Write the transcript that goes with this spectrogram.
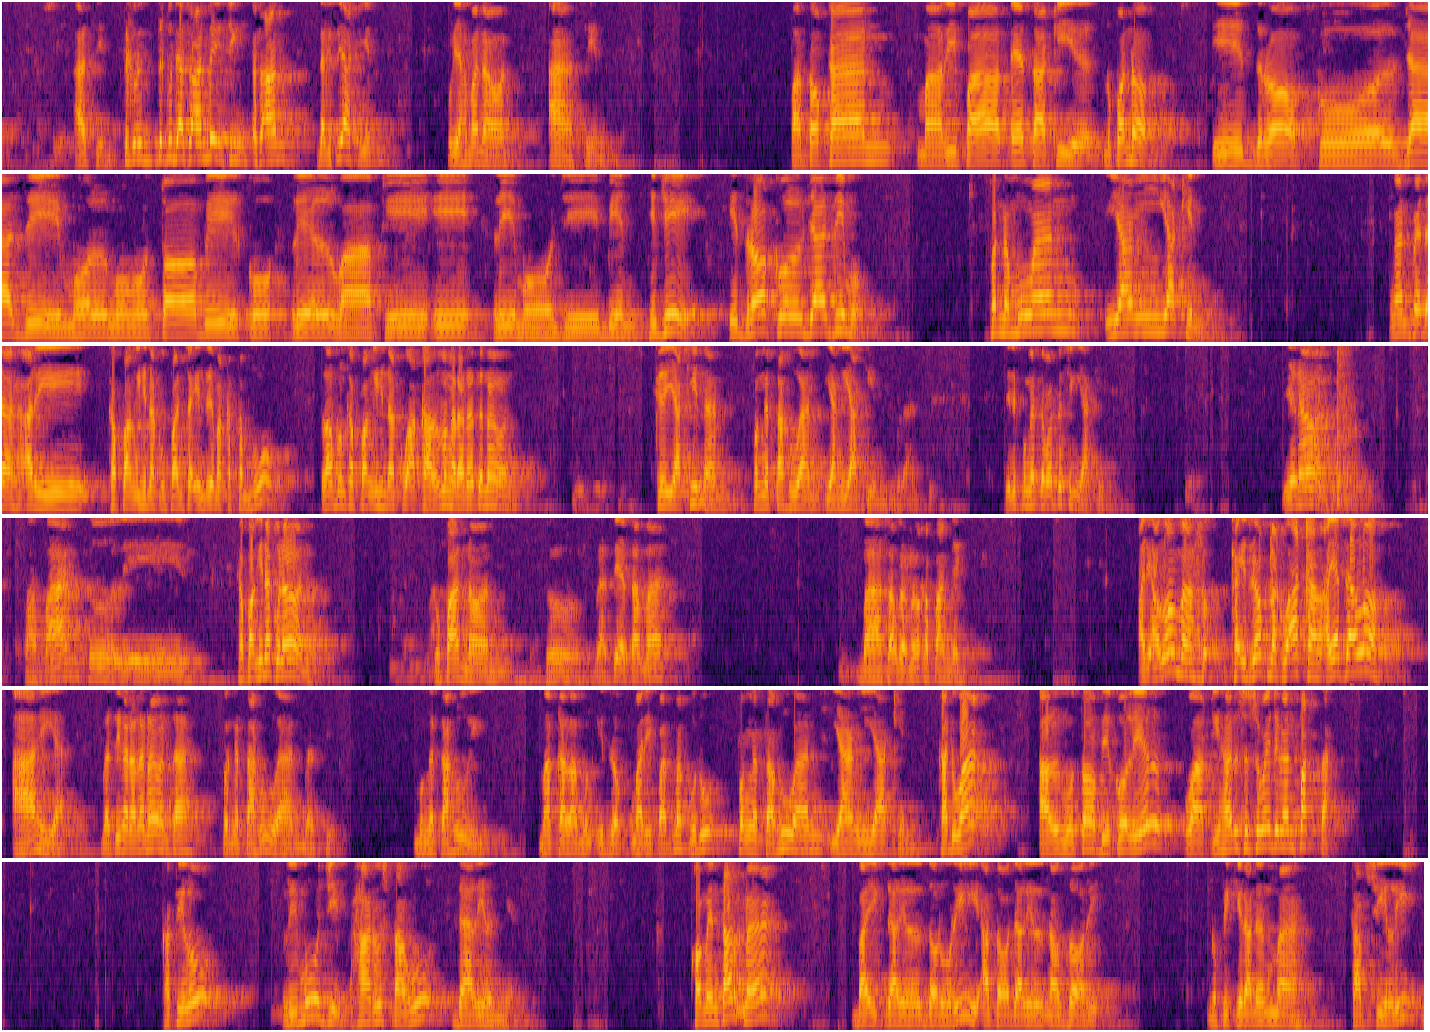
Asin. Teu kudu asaan deui cing asaan da geus yakin. Uyah mah naon? Asin. Patokan maripat eta kieu nu pondok idrakul jazimul mutabiqu lil waqi'i limujibin. Hiji idrakul jazimu. Penemuan yang yakin. Ngan pedah ari kapanggih aku panca indri mah ketemu lamun kapanggih aku akal mengarana tenawan keyakinan pengetahuan yang yakin berarti. Jadi pengetahuan itu sing yakin. Ya naon? Papan tulis. Kapanggih aku naon? Kupanon. Tuh berarti eta bahasa orang nama kapanggih Ari Allah mah kaidrok daku akal. Ayat Allah. Ah iya. Berarti karena naon tah pengetahuan berarti. Mengetahui. Maka lamun idrok marifat mah kudu pengetahuan yang yakin. Kedua al mutabiqulil waqi harus sesuai dengan fakta. Katilu limujib harus tahu dalilnya. Komentarna baik dalil doruri atau dalil nazari nu pikiranan mah tafsili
